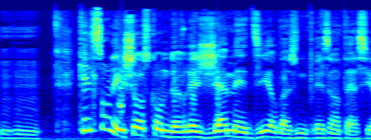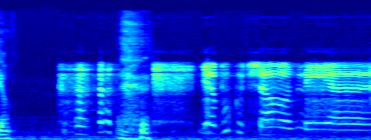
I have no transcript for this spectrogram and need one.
Mm-hmm. Quelles sont les choses qu'on ne devrait jamais dire dans une présentation? il y a beaucoup de choses, mais euh,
